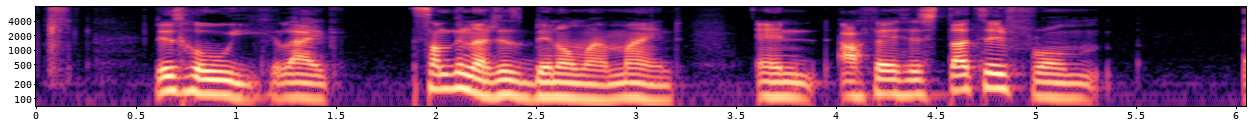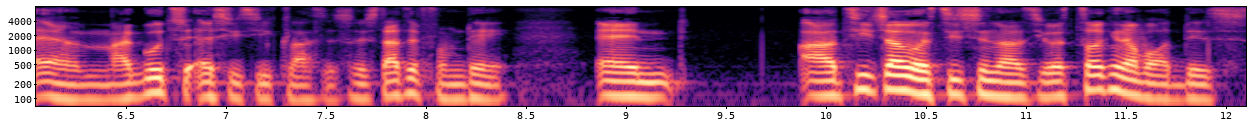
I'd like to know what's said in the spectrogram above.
this whole week like something that's just been on my mind. And at first it started from um i go to sec classes so it started from there. And our teacher was teaching us he was talking about this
